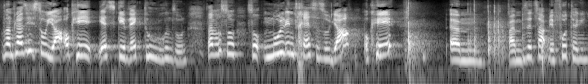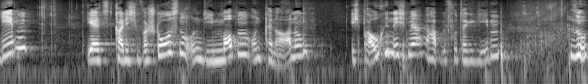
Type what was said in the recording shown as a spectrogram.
und dann plötzlich so, ja, okay, jetzt geh weg, du Hurensohn. Das ist einfach so, so null Interesse, so, ja, okay. Ähm, beim Besitzer hat mir Futter gegeben. Jetzt kann ich ihn verstoßen und ihn mobben und keine Ahnung. Ich brauche ihn nicht mehr, er hat mir Futter gegeben. So,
